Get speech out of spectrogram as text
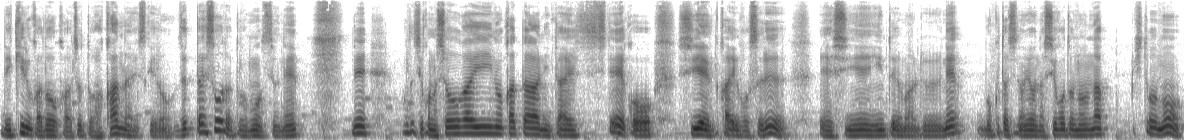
できるかどうかはちょっと分かんないですけど絶対そうだと思うんですよね。で僕たちこの障害の方に対してこう支援介護するえ支援員というまるね僕たちのような仕事のな人も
